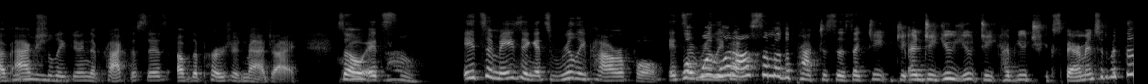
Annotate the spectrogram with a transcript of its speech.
of mm. actually doing the practices of the Persian Magi. So oh, it's wow. It's amazing. It's really powerful. It's well, really what, what are some of the practices like? Do, do and do you you do have you experimented with them?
